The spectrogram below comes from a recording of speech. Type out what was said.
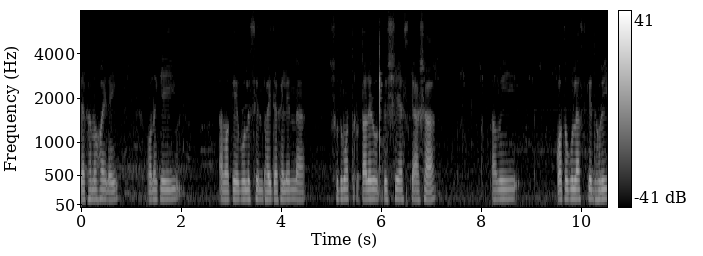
দেখানো হয় নাই। অনেকেই আমাকে বলেছেন, ভাই দেখালেন না। শুধুমাত্র তাদের উদ্দেশ্যে আজকে আসা। আমি কতগুলো আজকে ধরি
